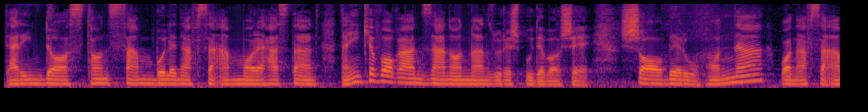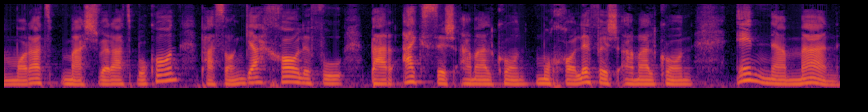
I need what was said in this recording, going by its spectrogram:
در این داستان سمبل نفس اماره هستند. نه اینکه واقعا زنان منظورش بوده باشه. شاوروهن با نفس امارت مشورت بکن. پس آنگه خالفو برعکسش عمل کن مخالفش عمل کن. ان من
